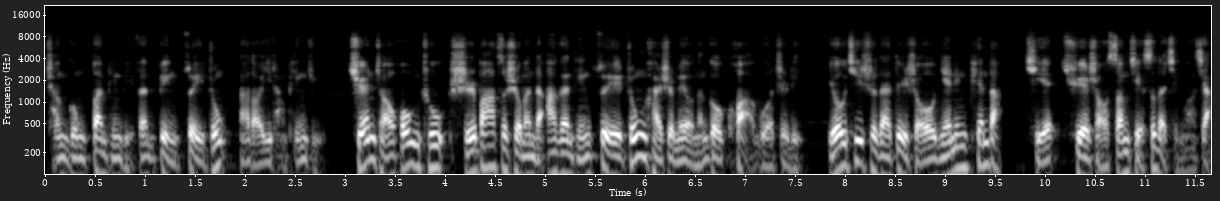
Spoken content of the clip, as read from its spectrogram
成功扳平比分，并最终拿到一场平局。全场轰出十八次射门的阿根廷，最终还是没有能够跨过智利，尤其是在对手年龄偏大且缺少桑切斯的情况下，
